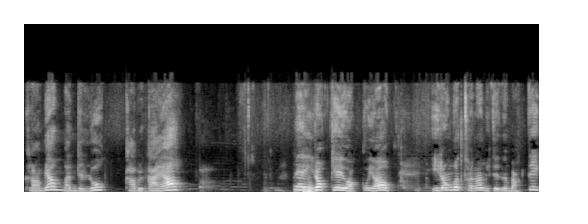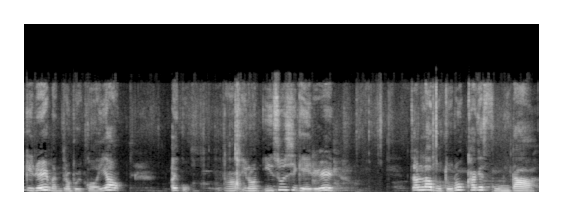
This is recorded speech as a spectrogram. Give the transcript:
그러면 만들러 가볼까요? 네, 이렇게 왔고요. 이런 것처럼 이제는 막대기를 만들어 볼 거예요. 아이고, 아, 이런 이쑤시개를 잘라보도록 하겠습니다.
